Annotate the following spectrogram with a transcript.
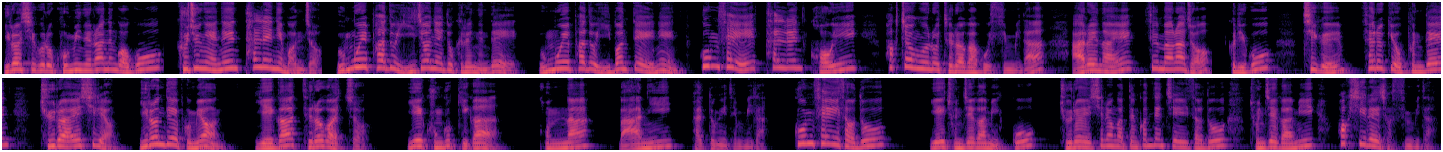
이런 식으로 고민을 하는 거고 그 중에는 탈렌이 먼저. 음모의 파도 이전에도 그랬는데 음모의 파도 이번 때에는 꿈새에 탈렌 거의 확정으로 들어가고 있습니다. 아레나에 쓸만하죠. 그리고 지금 새롭게 오픈된 듀라의 실현. 이런 데에 보면 얘가 들어가 있죠. 얘 궁극기가 겁나 많이 발동이 됩니다. 꿈새에서도 얘 존재감이 있고 듀라의 실현 같은 컨텐츠에서도 존재감이 확실해졌습니다.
